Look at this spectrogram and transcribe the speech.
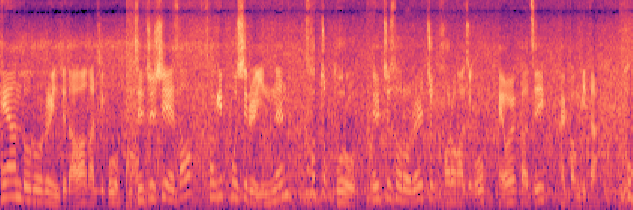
해안도로를 이제 나와가지고 제주시에서 서귀포시를 잇는 서쪽 도로 일주서로를 쭉 걸어가지고 애월까지 갈 겁니다. 꼭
